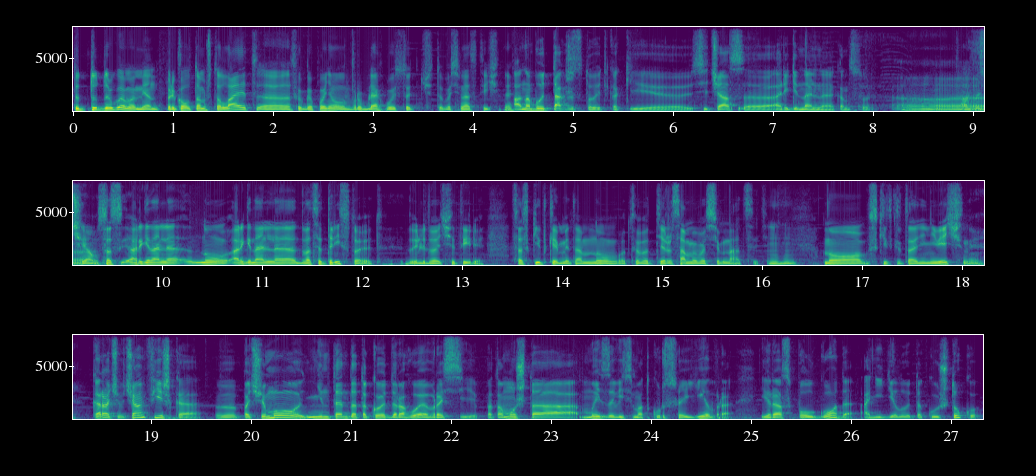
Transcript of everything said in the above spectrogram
Тут, тут другой момент. Прикол в том, что Light, э, насколько я понял, в рублях будет стоить что-то 18 тысяч, да? Она будет так же стоить, как и сейчас э, оригинальная консоль. А зачем? Со, оригинальная, ну, оригинальная 23 стоит, или 24. Со скидками там, ну, вот, вот те же самые 18. Мгм. Но скидки-то они не вечные. Короче, в чем фишка? Э, Почему Nintendo такое дорогое в России? Потому что мы зависим от курса евро. И раз в полгода они делают такую штуку,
